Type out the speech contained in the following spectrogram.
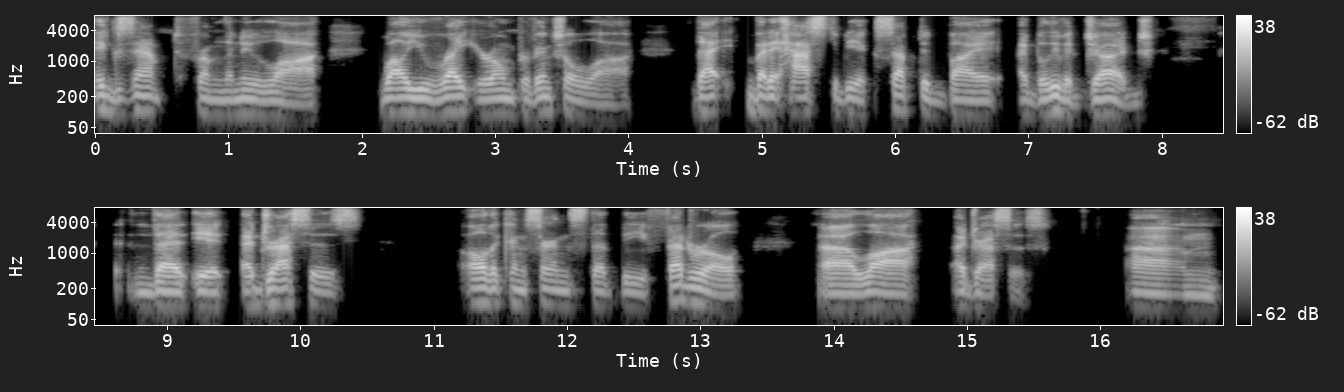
exempt from the new law while you write your own provincial law. That, but it has to be accepted by, I believe, a judge. That it addresses all the concerns that the federal uh, law addresses. Um,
